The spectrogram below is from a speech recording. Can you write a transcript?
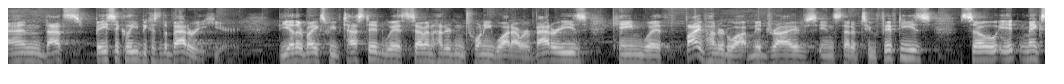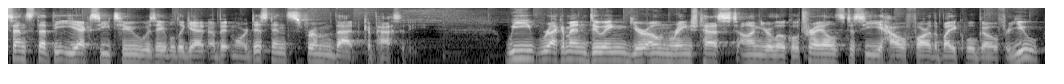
and that's basically because of the battery here. The other bikes we've tested with 720 watt hour batteries came with 500 watt mid drives instead of 250s, so it makes sense that the EXC2 was able to get a bit more distance from that capacity. We recommend doing your own range test on your local trails to see how far the bike will go for you,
